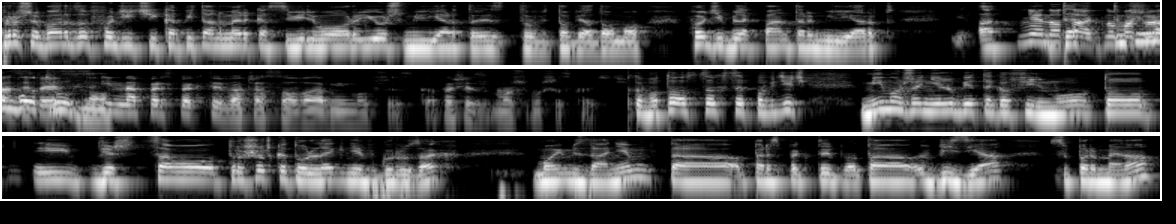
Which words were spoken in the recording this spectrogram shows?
proszę bardzo, wchodzi ci Kapitan Ameryka Civil War, już miliard, to jest, to, to wiadomo. Wchodzi Black Panther, miliard. A Nie, no te- tak, no masz rację, to jest trudno. inna perspektywa czasowa mimo wszystko. To się z- muszę, zgodzić. Tylko Bo to, co chcę powiedzieć, mimo że nie lubię tego filmu, to i wiesz, cało troszeczkę to legnie w gruzach, moim zdaniem, ta perspektywa, ta wizja Supermana,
